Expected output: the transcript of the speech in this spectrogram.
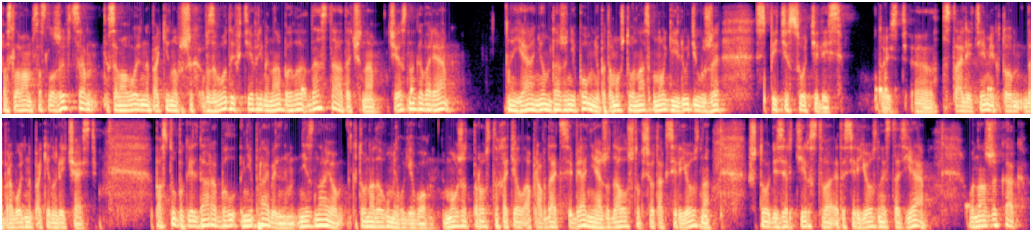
По словам сослуживца, самовольно покинувших взводы в те времена было достаточно. Честно говоря, я о нем даже не помню, потому что у нас многие люди уже спятисотились то есть э, стали теми, кто добровольно покинули часть. Поступок Эльдара был неправильным. Не знаю, кто надоумил его. Может, просто хотел оправдать себя, не ожидал, что все так серьезно, что дезертирство – это серьезная статья. У нас же как?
